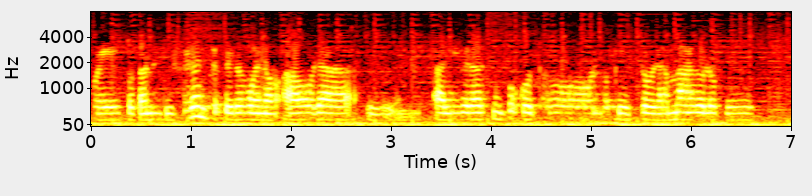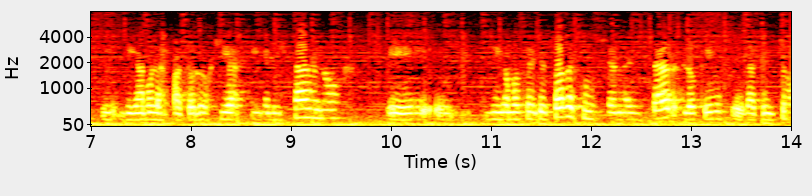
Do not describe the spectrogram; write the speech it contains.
fue totalmente diferente, pero bueno, ahora al liberarse un poco todo lo que es programado, lo que digamos, las patologías siguen estando, eh, digamos, empezó a refuncionalizar lo que es eh, la atención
